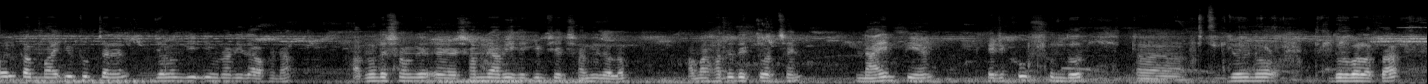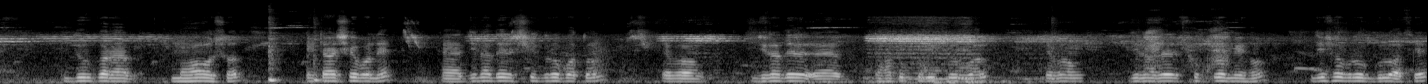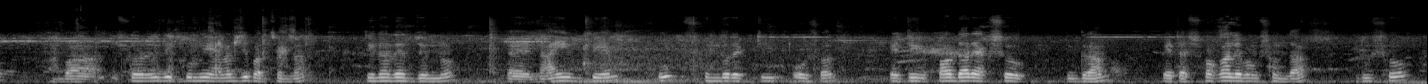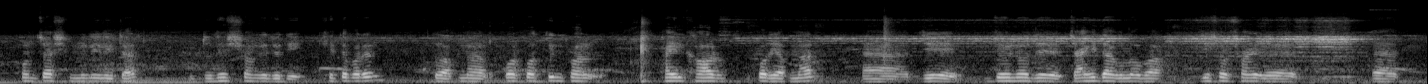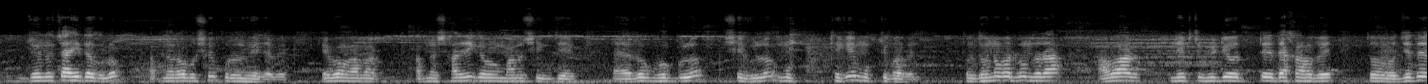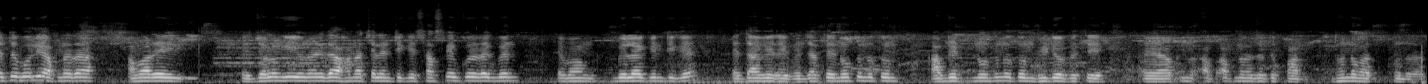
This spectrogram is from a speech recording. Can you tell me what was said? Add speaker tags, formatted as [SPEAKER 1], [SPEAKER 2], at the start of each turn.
[SPEAKER 1] Welcome my YouTube channel Jalangi Unani Dawakhana আপনাদের সঙ্গে সামনে আমি হেকিম শেখ শামিল আলম। আমার হাতে দেখতে পাচ্ছেন নাইন পিএম এটি খুব সুন্দর জৈন দুর্বলতা দূর করার মহা ঔষধ। এটা সেবনে জিনাদের শীঘ্র পতন এবং জিনাদের ধাতু খুবই দুর্বল এবং জিনাদের শুক্রমেহ যেসব রোগগুলো আছে বা শরীরে কোনো এনার্জি পাচ্ছেন না, তিনাদের জন্য নাইন পিএম খুব সুন্দর একটি ঔষধ। এটি পাউডার একশো গ্রাম। এটা সকাল এবং সন্ধ্যা দুশো পঞ্চাশ মিলিলিটার দুধের সঙ্গে যদি খেতে পারেন, তো আপনার পরপর তিন ফল, ফাইল খাওয়ার পরে আপনার যে জৈন যে চাহিদাগুলো বা যেসব জৈন চাহিদাগুলো আপনার অবশ্যই পূরণ হয়ে যাবে এবং আমার আপনার শারীরিক এবং মানসিক যে আহ, রোগ ভোগগুলো সেগুলো মুখ থেকে মুক্তি পাবেন। তো ধন্যবাদ বন্ধুরা আবার নেক্সট ভিডিওতে দেখা হবে। তো যেতে যেতে বলি আপনারা আমার এই জলঙ্গি ইউনানি দা হানা চ্যানেলটিকে সাবস্ক্রাইব করে রাখবেন এবং বেল দাবিয়ে রাখবেন যাতে নতুন নতুন আপডেট নতুন নতুন ভিডিও পেতে আপনা- আপনারা যাতে পান। ধন্যবাদ বন্ধুরা।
